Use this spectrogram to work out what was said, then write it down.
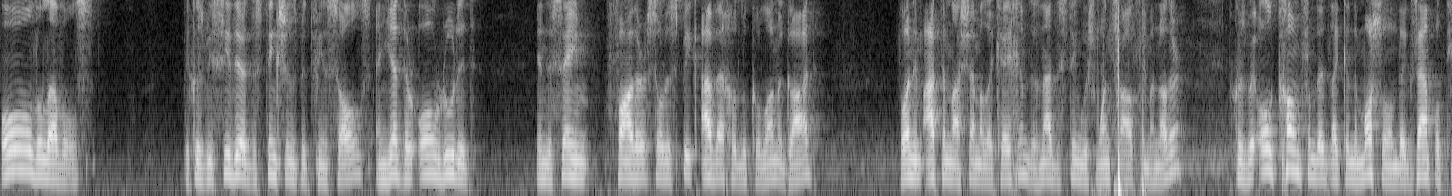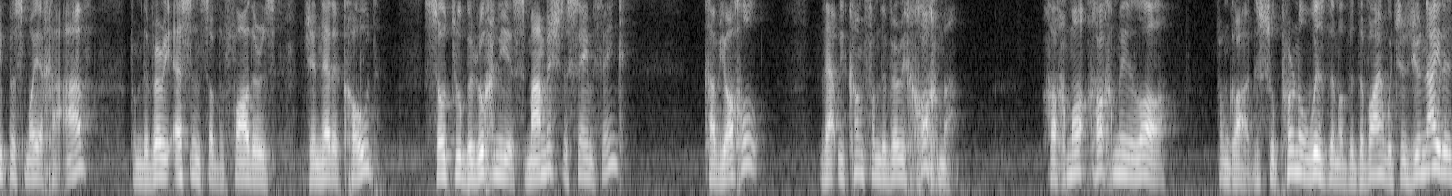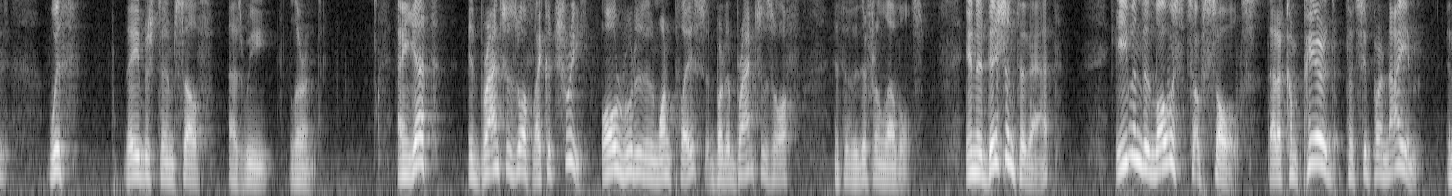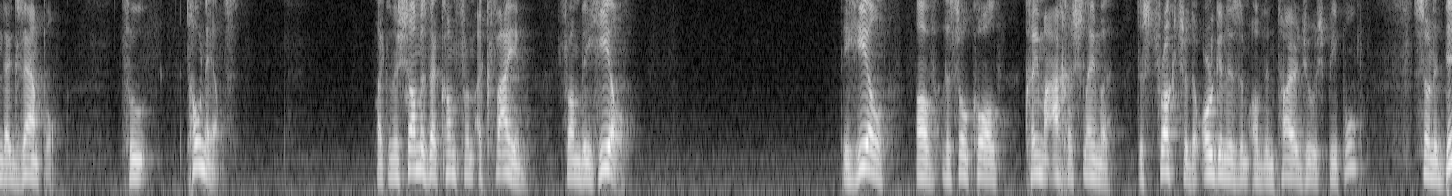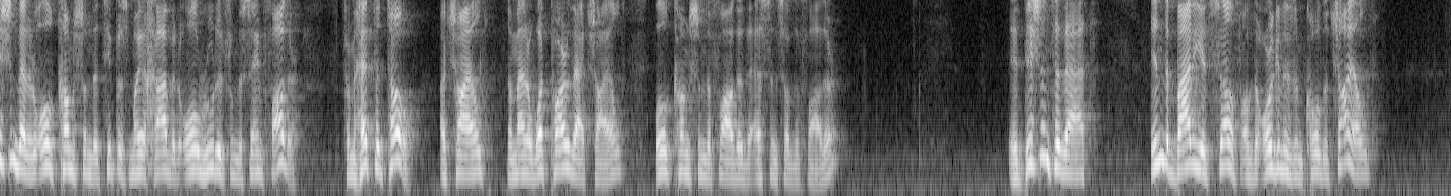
all the levels because we see there are distinctions between souls, and yet they're all rooted in the same Father, so to speak, Av Echad Lukolona, God. Vonim Atem Lashem Alekechem does not distinguish one child from another, because we all come from the, like in the Moshel, in the example, Tipus Moyach Ha'av, from the very essence of the Father's genetic code. So too Beruchnius Mamish, the same thing. Kav Yochel, that we come from the very Chochmah Chachmei law from God, the supernal wisdom of the divine, which is united with the Abish to himself, as we learned. And yet, it branches off like a tree, all rooted in one place, but it branches off into the different levels. In addition to that, even the lowest of souls that are compared to Tziparnaim in the example, to toenails, like the neshamas that come from akvayim, from the heel, the heel of the so-called the structure, the organism of the entire Jewish people. So in addition that it all comes from the Tipas Mayachav, it all rooted from the same father, from head to toe, a child, no matter what part of that child, all comes from the father, the essence of the father. In addition to that, in the body itself of the organism called a child,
